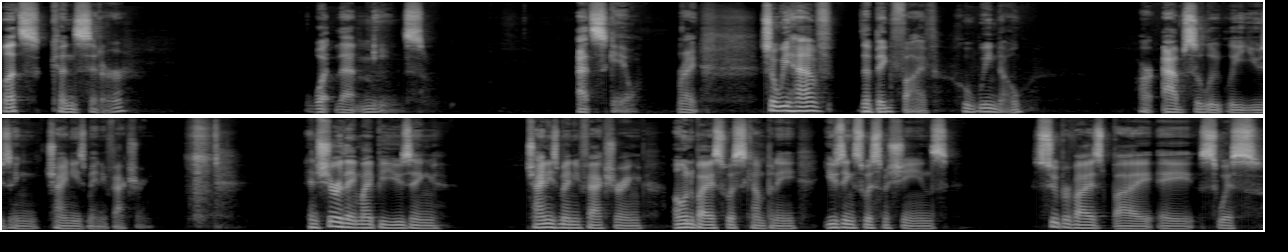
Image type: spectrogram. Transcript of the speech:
Let's consider what that means at scale, right? So we have the big five who we know are absolutely using Chinese manufacturing. And sure, they might be using Chinese manufacturing owned by a Swiss company, using Swiss machines, supervised by a Swiss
